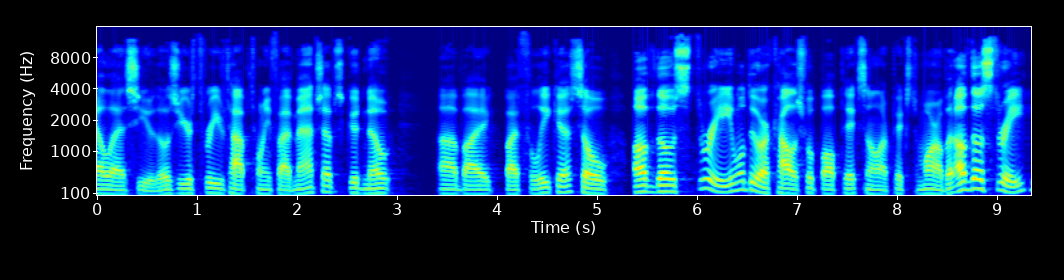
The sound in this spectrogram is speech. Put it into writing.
LSU. Those are your three top twenty five matchups. Good note uh, by by Fallica. So of those three, and we'll do our college football picks and all our picks tomorrow. But of those three,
